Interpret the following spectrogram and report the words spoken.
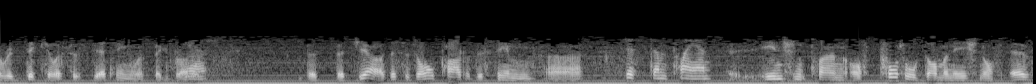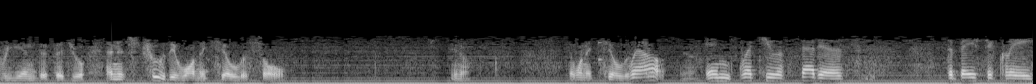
how ridiculous it's getting with Big Brother. Yes. But but yeah, this is all part of the same uh, system plan. ancient plan of total domination of every individual. And it's true they want to kill the soul. You know, they want to kill the Well, soul. Yeah. in what you have said is that basically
